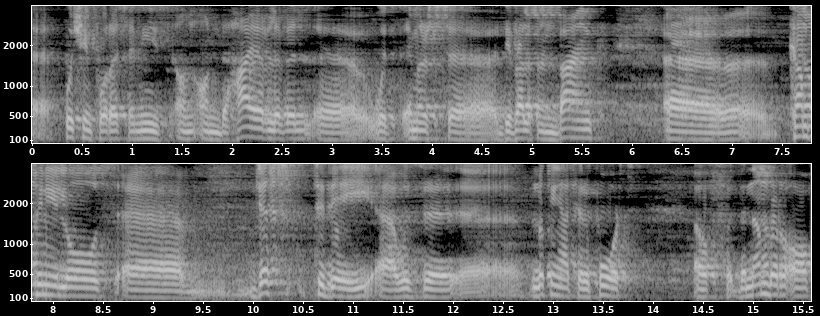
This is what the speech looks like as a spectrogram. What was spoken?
uh, pushing for SMEs on, on the higher level uh, with uh, Development Bank, uh, company laws. Um, just today, I was uh, looking at a report of the number of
